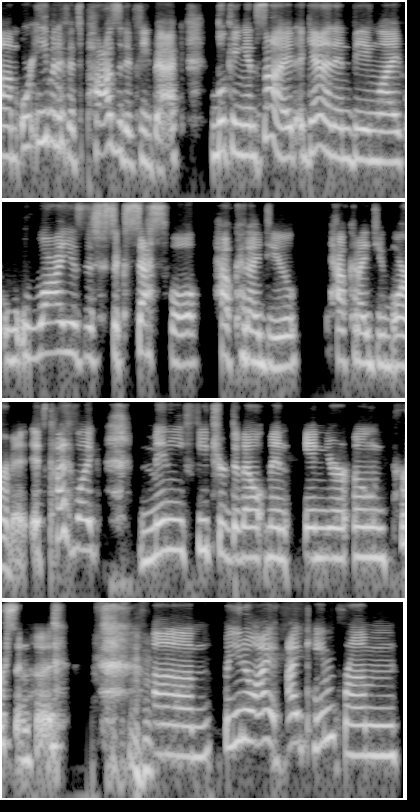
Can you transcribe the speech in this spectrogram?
Um, or even if it's positive feedback looking inside again and being like why is this successful? How can i do how can i do more of it? It's kind of like mini feature development in your own personhood. Um, but you know i i came from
